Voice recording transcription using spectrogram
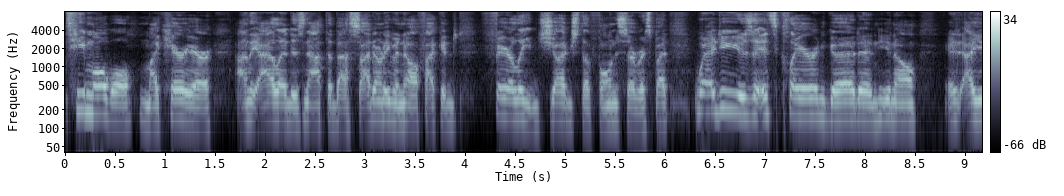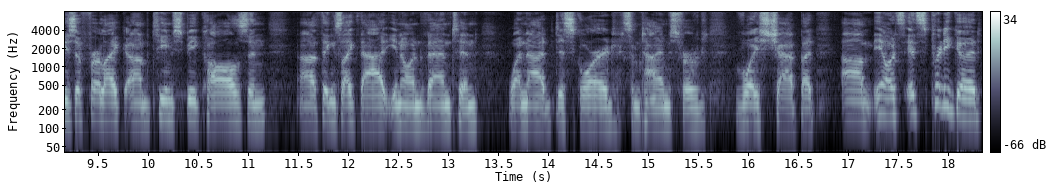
T-Mobile, my carrier on the island, is not the best. So I don't even know if I could fairly judge the phone service. But when I do use it, it's clear and good, and you know, it, I use it for like um, TeamSpeak calls and uh, things like that. You know, and Vent and whatnot, Discord sometimes for voice chat. But um, you know, it's it's pretty good.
